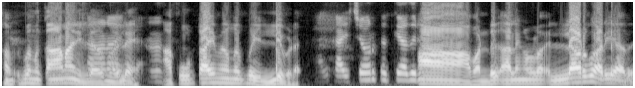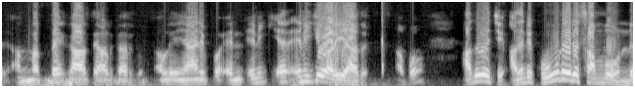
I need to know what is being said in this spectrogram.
സമയം ഇപ്പം ഒന്നും കാണാനില്ല അതൊന്നും അല്ലേ? ആ കൂട്ടായ്മ ഒന്നും ഇപ്പോൾ ഇല്ല ഇവിടെ. കഴിച്ചവർക്കൊക്കെ അത് ആ പണ്ട് കാലങ്ങളിലുള്ള എല്ലാവർക്കും അറിയാതെ. അന്നത്തെ കാലത്തെ ആൾക്കാർക്കും. അല്ലെ ഞാനിപ്പോൾ എൻ- എനിക്ക് എനിക്കും അറിയാതെ. അപ്പോൾ അത് വെച്ച് അതിന്റെ കൂടെ ഒരു സംഭവം ഉണ്ട്.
